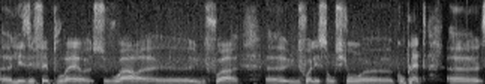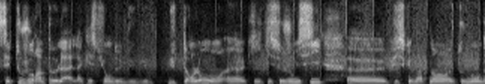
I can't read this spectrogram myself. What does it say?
euh, les effets pourraient se voir une fois, une fois les sanctions complètes. C'est toujours un peu la, question du, temps long qui, se joue ici, puisque maintenant tout le monde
